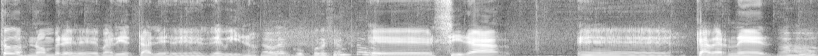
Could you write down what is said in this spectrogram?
todos nombres de varietales de, de vino. A ver, por ejemplo. Eh, Syrah, eh, Cabernet, Ajá.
